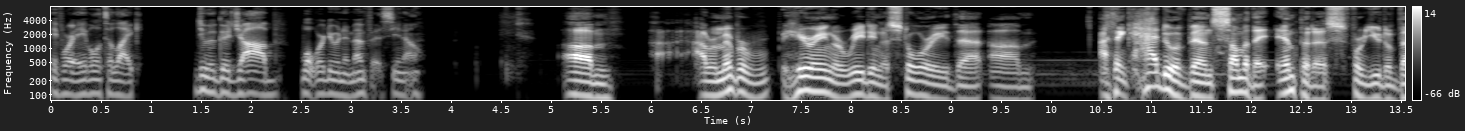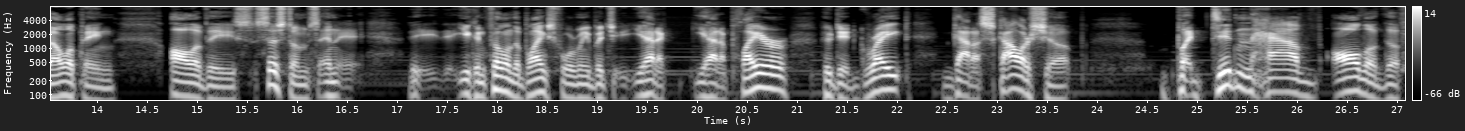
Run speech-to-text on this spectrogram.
if we're able to like do a good job what we're doing in Memphis, you know. Um I remember hearing or reading a story that um, I think had to have been some of the impetus for you developing all of these systems. And you can fill in the blanks for me, but you, you had a you had a player who did great, got a scholarship, but didn't have all of the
